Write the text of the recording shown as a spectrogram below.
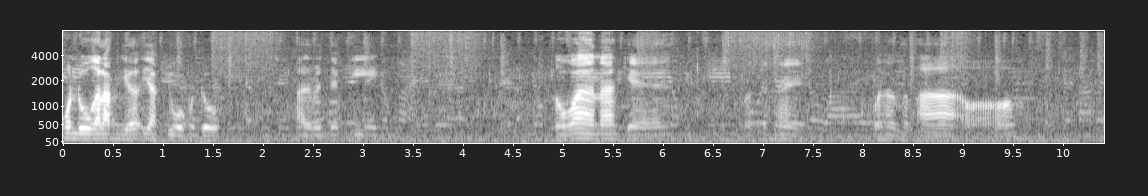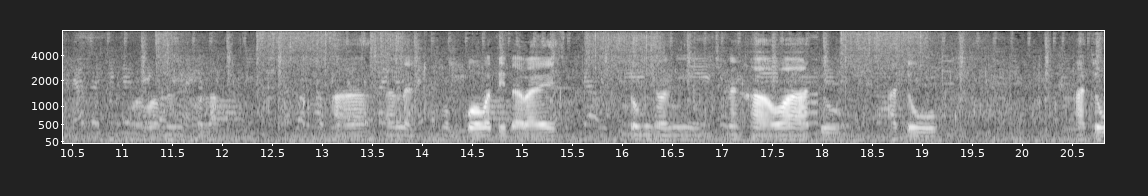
คนดูกำลังเยอะอยากอยู่กับคนดู อาจจะเป็นแจ็คกี้เพราะว่าน้าแกเราจะให้มาทำสภาอ๋อเพราะว่าไม่มีคนรับสภานั่นแหละ ผมกลัวว่าติดอะไรต้องมีคนนี้นักข่าวว่าจูอาจูอาจู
